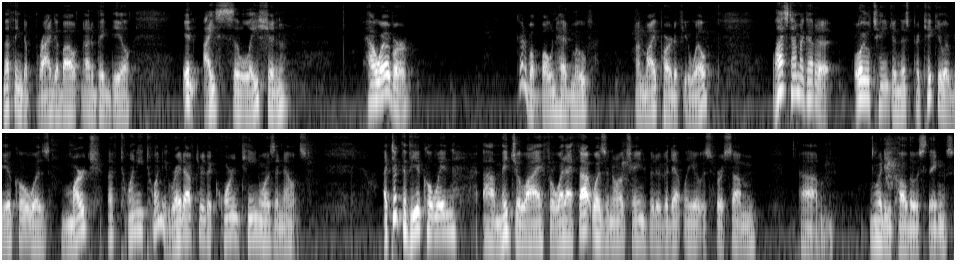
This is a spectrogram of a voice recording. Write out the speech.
Nothing to brag about, not a big deal. In isolation, however, kind of a bonehead move on my part, if you will. Last time I got a oil change in this particular vehicle was March of 2020, right after the quarantine was announced. I took the vehicle in uh, mid July for what I thought was an oil change, but evidently it was for some, um, what do you call those things?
